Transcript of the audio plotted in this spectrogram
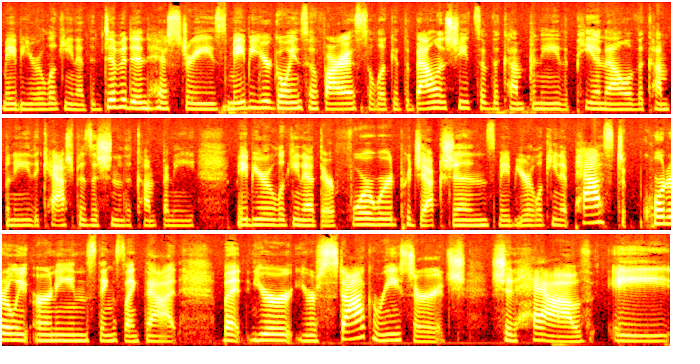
maybe you're looking at the dividend histories, maybe you're going so far as to look at the balance sheets of the company, the P&L of the company, the cash position of the company. Maybe you're looking at their forward projections, maybe you're looking at past quarterly earnings, things like that. But your your stock research should have a,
